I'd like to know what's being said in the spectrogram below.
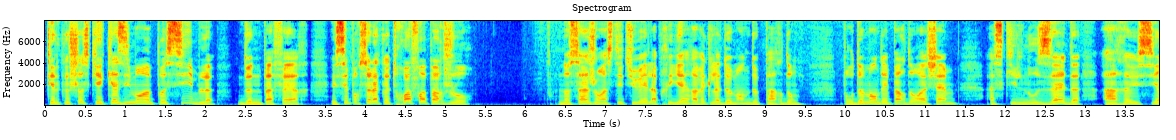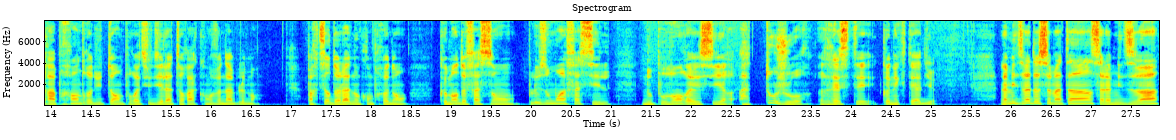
quelque chose qui est quasiment impossible de ne pas faire. Et c'est pour cela que trois fois par jour, nos sages ont institué la prière avec la demande de pardon, pour demander pardon à Hachem, à ce qu'il nous aide à réussir à prendre du temps pour étudier la Torah convenablement. À partir de là, nous comprenons comment de façon plus ou moins facile nous pouvons réussir à toujours rester connectés à Dieu. La mitzvah de ce matin, c'est la mitzvah,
